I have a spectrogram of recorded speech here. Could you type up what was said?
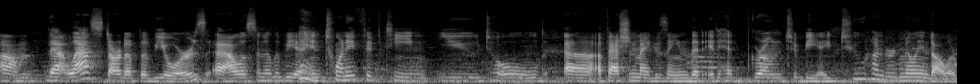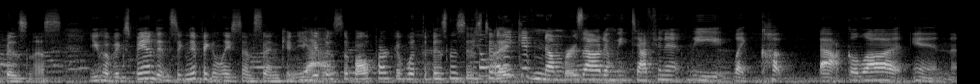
um, that last startup of yours, Alice and Olivia, in 2015, you told uh, a fashion magazine that it had grown to be a $200 million business. You have expanded significantly since then. Can you yeah. give us a ballpark of what the business is don't today? Really give numbers out, and we definitely like cut back a lot in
